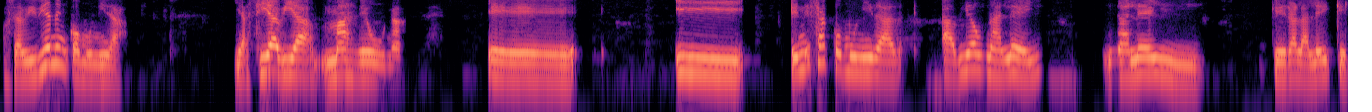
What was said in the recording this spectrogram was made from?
o sea, vivían en comunidad. Y así había más de una. Eh, y en esa comunidad había una ley, una ley que era la ley que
